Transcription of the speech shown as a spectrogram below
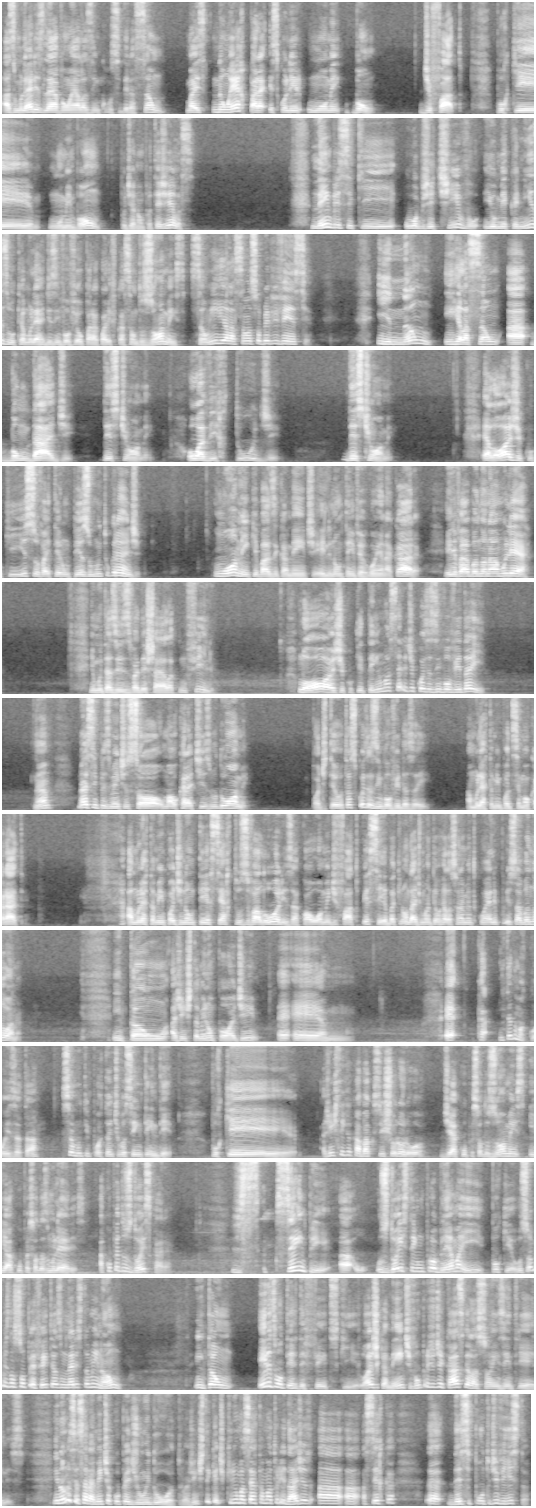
As mulheres levam elas em consideração, mas não é para escolher um homem bom, de fato, porque um homem bom podia não protegê-las. Lembre-se que o objetivo e o mecanismo que a mulher desenvolveu para a qualificação dos homens são em relação à sobrevivência e não em relação à bondade deste homem ou à virtude deste homem. É lógico que isso vai ter um peso muito grande. Um homem que basicamente ele não tem vergonha na cara, ele vai abandonar a mulher e muitas vezes vai deixar ela com um filho. Lógico que tem uma série de coisas envolvidas aí. Né? Não é simplesmente só o mau caratismo do homem. Pode ter outras coisas envolvidas aí. A mulher também pode ser mau caráter. A mulher também pode não ter certos valores a qual o homem de fato perceba que não dá de manter um relacionamento com ela e por isso abandona. Então a gente também não pode é, é, é, entenda uma coisa, tá? Isso é muito importante você entender, porque a gente tem que acabar com esse chororô de a culpa é só dos homens e a culpa é só das mulheres. A culpa é dos dois, cara. Sempre a, os dois têm um problema aí. porque Os homens não são perfeitos e as mulheres também não. Então, eles vão ter defeitos que, logicamente, vão prejudicar as relações entre eles. E não necessariamente a culpa é de um e do outro. A gente tem que adquirir uma certa maturidade a, a, acerca é, desse ponto de vista.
